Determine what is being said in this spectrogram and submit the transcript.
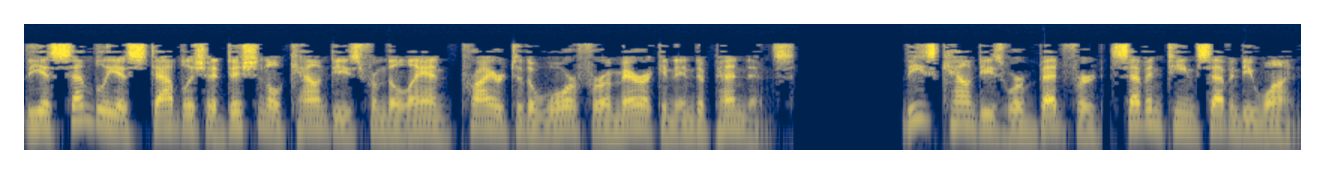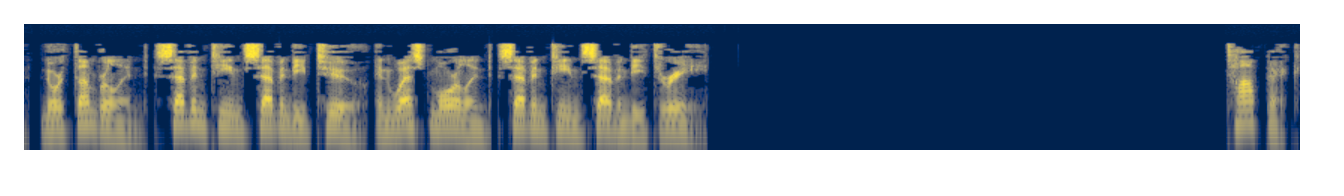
The Assembly established additional counties from the land prior to the War for American Independence. These counties were Bedford 1771, Northumberland 1772, and Westmoreland 1773. Topic:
